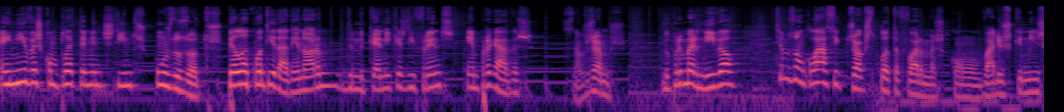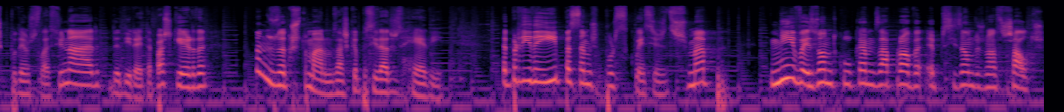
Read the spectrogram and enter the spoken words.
em níveis completamente distintos uns dos outros, pela quantidade enorme de mecânicas diferentes empregadas. Se não vejamos, no primeiro nível temos um clássico de jogos de plataformas, com vários caminhos que podemos selecionar, da direita para a esquerda, para nos acostumarmos às capacidades de Heady. A partir daí passamos por sequências de shmup, níveis onde colocamos à prova a precisão dos nossos saltos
